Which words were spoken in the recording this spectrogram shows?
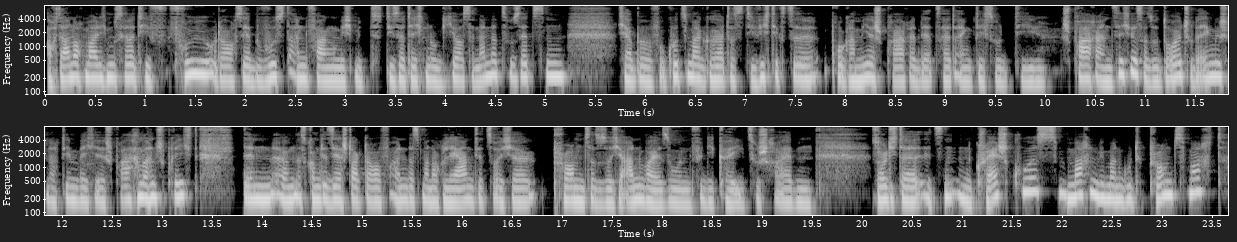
auch da nochmal, ich muss relativ früh oder auch sehr bewusst anfangen, mich mit dieser Technologie auseinanderzusetzen. Ich habe vor kurzem mal gehört, dass die wichtigste Programmiersprache derzeit eigentlich so die Sprache an sich ist, also Deutsch oder Englisch, nachdem welche Sprache man spricht. Denn ähm, es kommt ja sehr stark darauf an, dass man auch lernt, jetzt solche Prompts, also solche Anweisungen für die KI zu schreiben. Sollte ich da jetzt einen Crashkurs machen, wie man gute Prompts macht?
